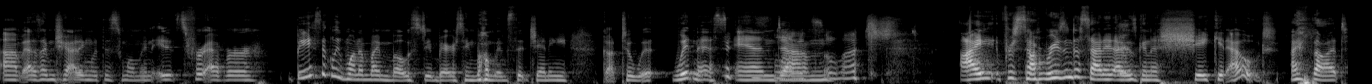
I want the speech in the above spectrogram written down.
um, as I'm chatting with this woman. It's forever basically one of my most embarrassing moments that Jenny got to w- witness. And um, so much. I, for some reason, decided I was going to shake it out. I thought,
